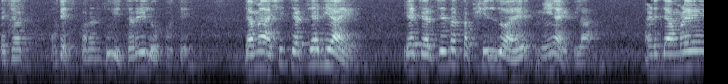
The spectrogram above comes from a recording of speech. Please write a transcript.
त्याच्यात होतेच परंतु इतरही लोक होते. त्यामुळे अशी चर्चा जी आहे या चर्चेचा तपशील जो आहे मी ऐकला. आणि त्यामुळे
